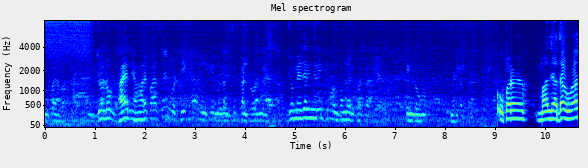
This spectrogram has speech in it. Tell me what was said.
उनको यहाँ भर्ती जो लोग घायल हमारे पास हैं, वो ठीक है, उनकी मतलब स्थित कंट्रोल में है। जो मेजर इंजरी थी, वो उनको हमने रिफर कर दिया है, तीन लोगों को मेडिकल कॉलेज ऊपर माल ज़्यादा हुआ,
